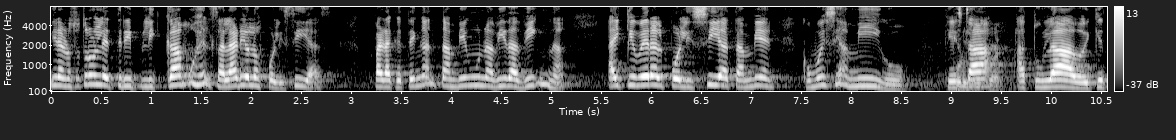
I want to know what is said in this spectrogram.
Mira, nosotros le triplicamos el salario a los policías para que tengan también una vida digna. Hay que ver al policía también como ese amigo que está a tu lado y que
